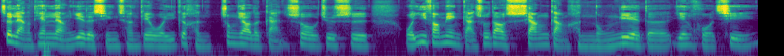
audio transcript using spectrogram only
这两天两夜的行程给我一个很重要的感受，就是我一方面感受到香港很浓烈的烟火气，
